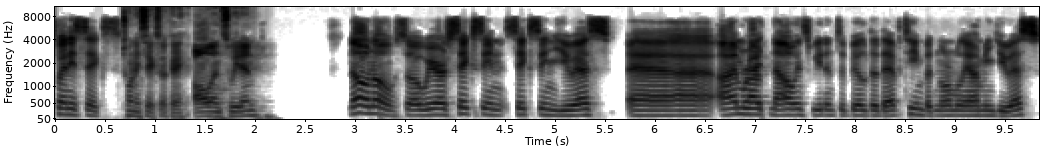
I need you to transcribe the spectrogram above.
26. 26, okay. All in Sweden? No, no. So we are six in six in US. Uh, I'm right now in Sweden to build the dev team, but normally I'm in US.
